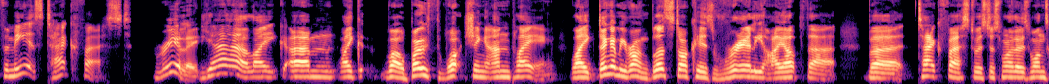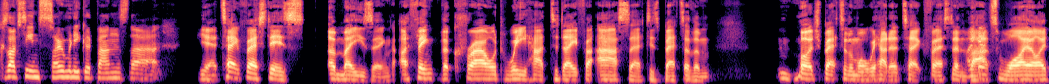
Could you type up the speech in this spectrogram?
For me, it's Tech Fest. Really? Yeah, like um like well, both watching and playing. Like don't get me wrong, Bloodstock is really high up there, but Tech Fest was just one of those ones because I've seen so many good bands there. Yeah, TechFest is amazing. I think the crowd we had today for our set is better than much better than what we had at TechFest, and I guess- that's why I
